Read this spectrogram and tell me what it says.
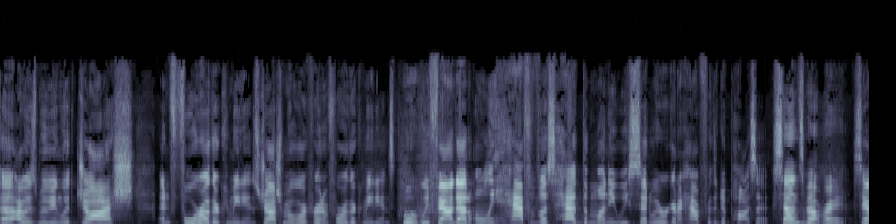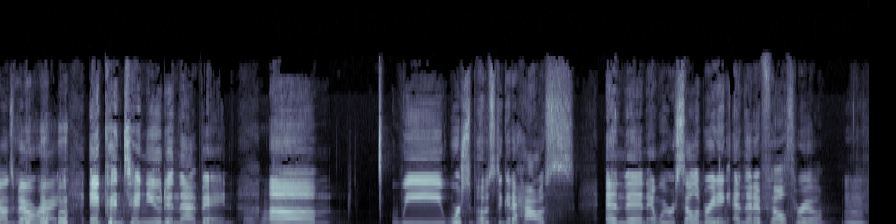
uh, I was moving with Josh and four other comedians. Josh, my boyfriend, and four other comedians. We found out only half of us had the money we said we were going to have for the deposit. Sounds about right. Sounds about right. it continued in that vein. Um, we were supposed to get a house, and then and we were celebrating, and then it fell through. And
